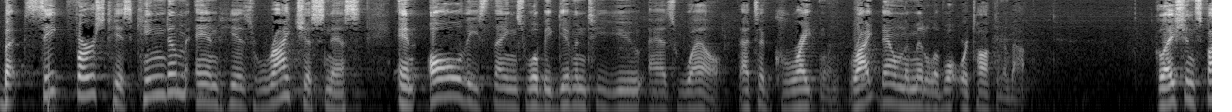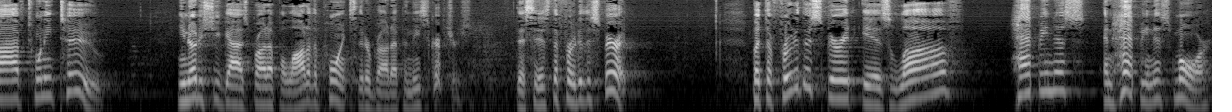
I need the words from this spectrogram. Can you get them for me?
But seek first his kingdom and his righteousness and all these things will be given to you as well. That's a great one, right down the middle of what we're talking about. Galatians 5:22. You notice you guys brought up a lot of the points that are brought up in these scriptures. This is the fruit of the spirit. But the fruit of the spirit is love, happiness, and happiness more.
